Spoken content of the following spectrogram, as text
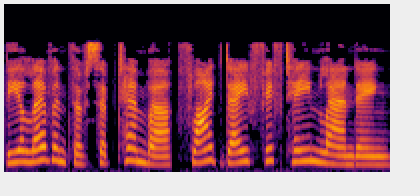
The 11th of September, flight day 15 landing.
